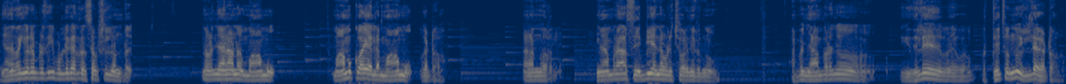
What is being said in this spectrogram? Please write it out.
ഞാൻ ഇറങ്ങി വരുമ്പോഴത്തേക്ക് പുള്ളിക്കാരൻ റിസപ്ഷനിലുണ്ട് എന്ന് പറഞ്ഞാൽ ഞാനാണ് മാമു. മാമുക്കോയല്ല മാമു കേട്ടോ. എന്ന് പറഞ്ഞു. ഞാൻ പറഞ്ഞു ആ സെബി എന്നെ വിളിച്ചു പറഞ്ഞിരുന്നു. അപ്പം ഞാൻ പറഞ്ഞു ഇതിൽ പ്രത്യേകിച്ചൊന്നും ഇല്ല കേട്ടോ.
